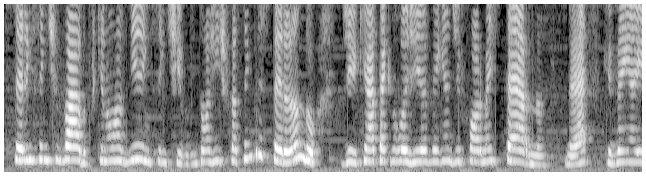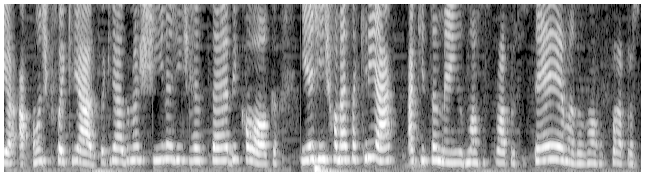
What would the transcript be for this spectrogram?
ser incentivado, porque não havia incentivos. Então a gente fica sempre esperando de que a tecnologia venha de forma externa, né? Que venha aí a- onde que foi criado? Foi criado na China, a gente recebe e coloca. E a gente começa a criar aqui também os nossos próprios sistemas, as nossas próprias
